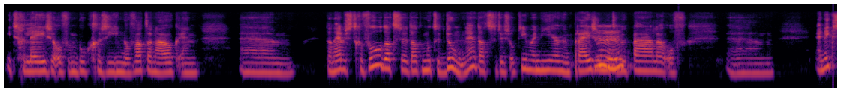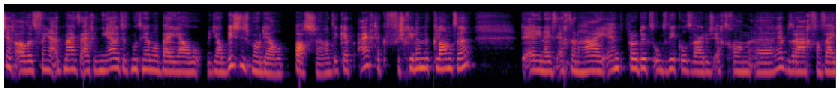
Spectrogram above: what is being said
iets gelezen of een boek gezien of wat dan ook. En um, dan hebben ze het gevoel dat ze dat moeten doen. Hè? Dat ze dus op die manier hun prijzen mm. moeten bepalen. Of, um, en ik zeg altijd van ja, het maakt eigenlijk niet uit. Het moet helemaal bij jou, jouw businessmodel passen. Want ik heb eigenlijk verschillende klanten. De een heeft echt een high-end product ontwikkeld, waar dus echt gewoon uh, bedragen van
